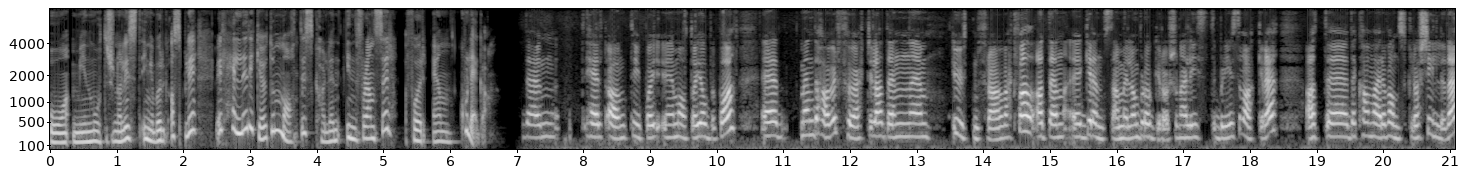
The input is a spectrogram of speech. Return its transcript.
Og min motejournalist Ingeborg Aspli vil heller ikke automatisk kalle en influenser for en kollega. Det er en helt annen type eh, måte å jobbe på. Eh, men det har vel ført til at den utenfra, i hvert fall, at den grensa mellom blogger og journalist blir svakere. At det kan være vanskelig å skille det.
